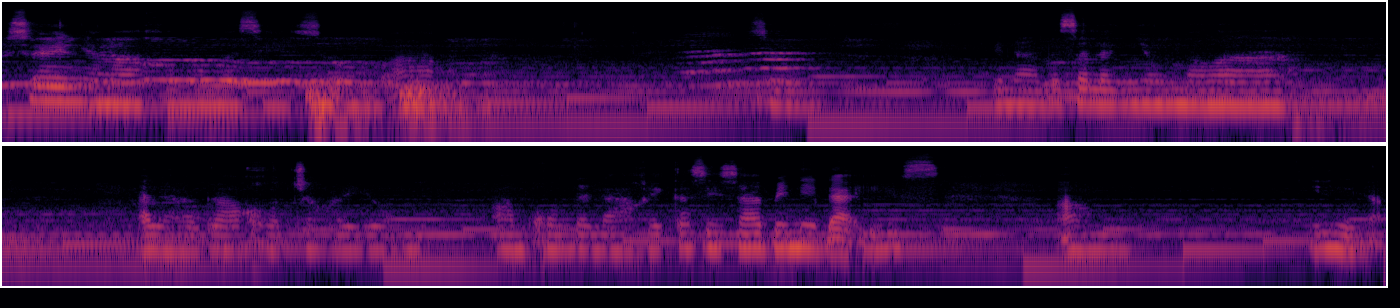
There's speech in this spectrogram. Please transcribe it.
So, yun nga mga kamamasi. So, um, so, dinadasalan yung mga alaga ko tsaka yung um, kong lalaki kasi sabi nila is um, yun nga,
